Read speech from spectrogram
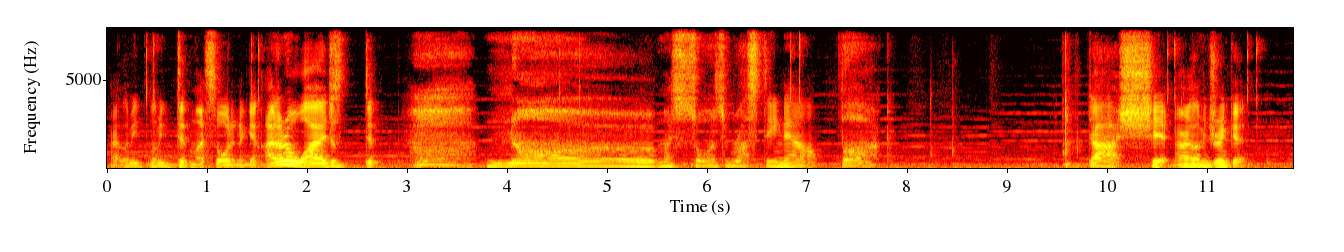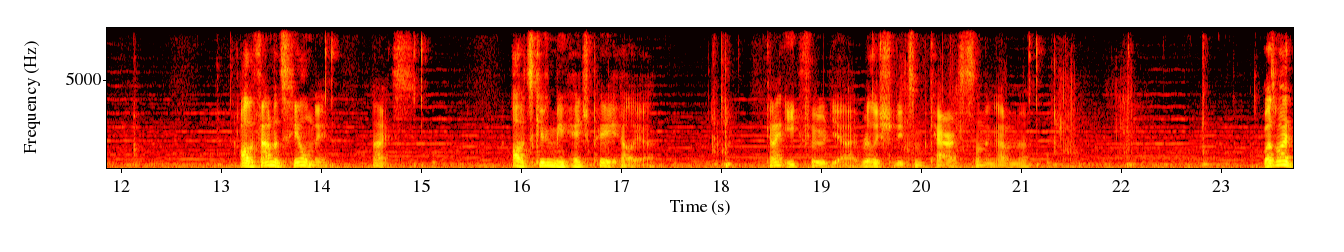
Alright, let me let me dip my sword in again. I don't know why I just dip No my sword's rusty now. Fuck. Ah shit. Alright, let me drink it. Oh, the fountains heal me. Nice. Oh, it's giving me HP. Hell yeah. Can I eat food? Yeah, I really should eat some carrots or something. I don't know. Where's my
